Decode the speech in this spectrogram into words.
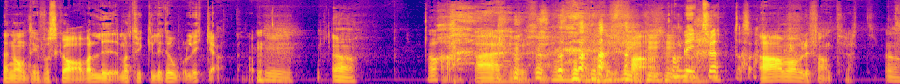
där någonting får skava liv, man tycker lite olika. Liksom. Mm. Ja. Nej, är så- fan. Man blir trött alltså. Ja, man blir fan trött. Ja.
